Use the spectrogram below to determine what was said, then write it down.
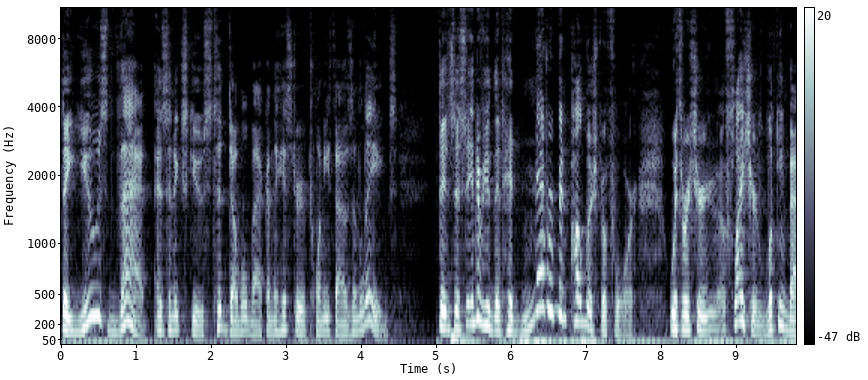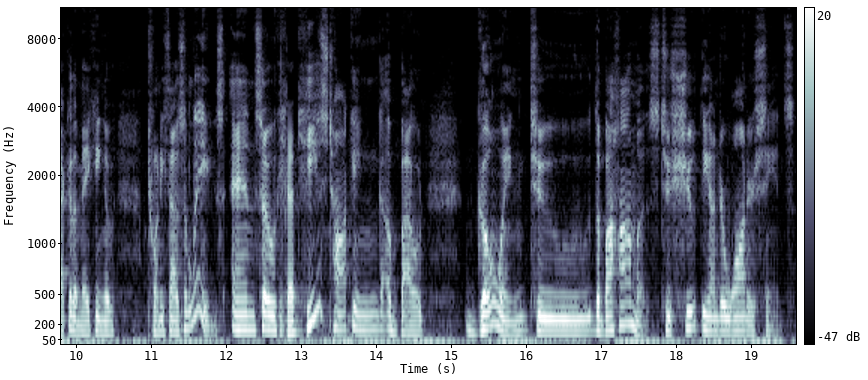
they used that as an excuse to double back on the history of 20,000 Leagues. There's this interview that had never been published before with Richard Fleischer looking back at the making of 20,000 Leagues. And so Okay. he's talking about going to the Bahamas to shoot the underwater scenes.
